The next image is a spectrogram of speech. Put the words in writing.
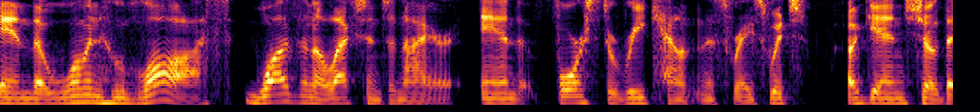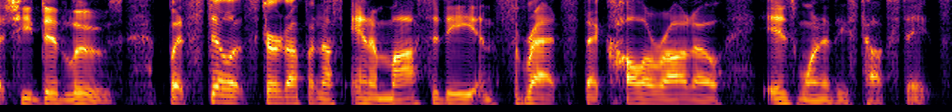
And the woman who lost was an election denier and forced a recount in this race, which again showed that she did lose, but still it stirred up enough animosity and threats that Colorado is one of these top states.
